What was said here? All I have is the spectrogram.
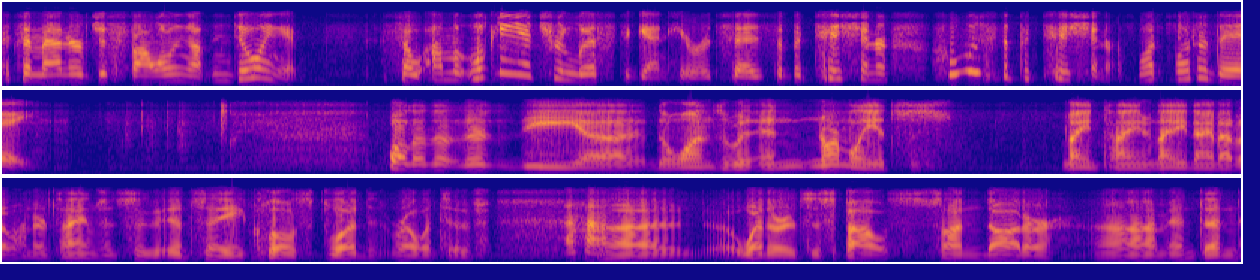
it's a matter of just following up and doing it. So I'm looking at your list again here. It says the petitioner. Who is the petitioner? What what are they? Well, they're the they're the, uh, the ones with, and normally it's nine times, ninety nine out of hundred times it's a it's a close blood relative. Uh-huh. Uh, whether it's a spouse, son, daughter, um, and then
